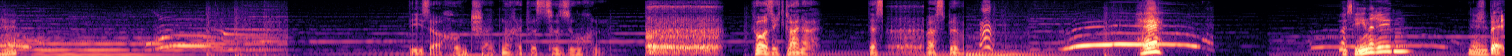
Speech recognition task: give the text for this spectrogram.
Hä? Dieser Hund scheint nach etwas zu suchen. Vorsicht, Kleiner. Das... Was be... Hä? Mit denen reden? Nee. Spät.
